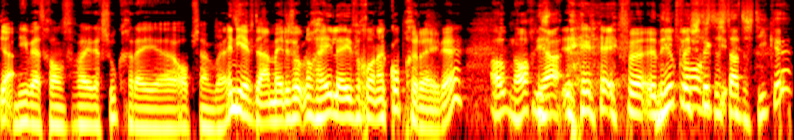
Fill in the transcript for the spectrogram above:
Ja. Die werd gewoon volledig zoek gereden eh, op zijn wet. En die heeft daarmee dus ook nog heel even gewoon aan kop gereden. Hè? ook nog, Die ja. heel even een heel klein stukje. de statistieken.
